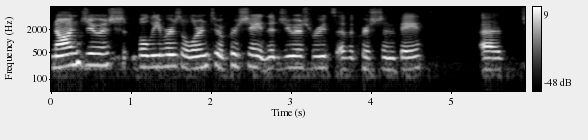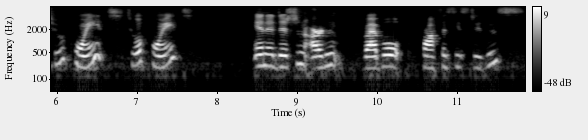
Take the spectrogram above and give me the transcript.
Non Jewish believers will learn to appreciate the Jewish roots of the Christian faith uh, to a point, to a point. In addition, ardent Bible prophecy students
